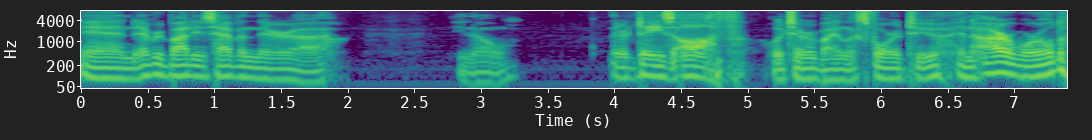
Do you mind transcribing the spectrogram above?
and everybody's having their uh, you know their days off, which everybody looks forward to. In our world,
